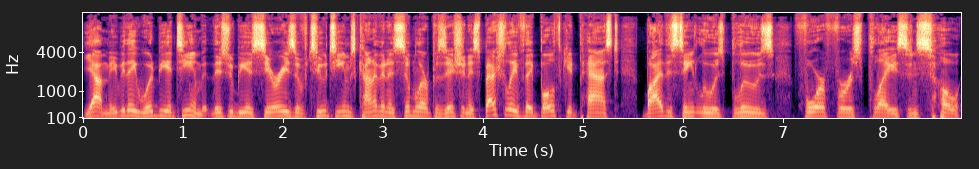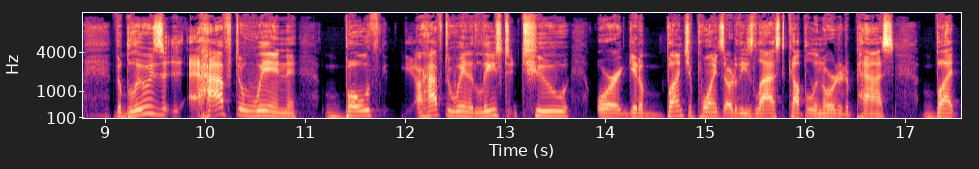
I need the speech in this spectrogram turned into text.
yeah, maybe they would be a team. This would be a series of two teams kind of in a similar position, especially if they both get passed by the St. Louis Blues for first place. And so the Blues have to win both or have to win at least two or get a bunch of points out of these last couple in order to pass. But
